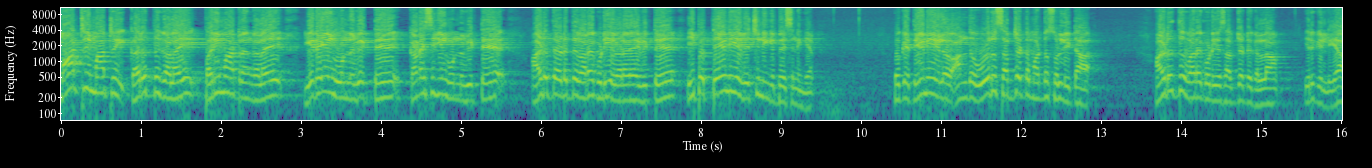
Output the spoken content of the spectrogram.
மாற்றி மாற்றி கருத்துக்களை பரிமாற்றங்களை இடையில் ஒன்று விட்டு கடைசியில் ஒன்று விட்டு அடுத்தடுத்து வரக்கூடிய வரவை விட்டு இப்ப தேனியை வச்சு நீங்க பேசுனீங்க. ஓகே தேனியில அந்த ஒரு சப்ஜெக்ட் மட்டும் சொல்லிட்டா அடுத்து வரக்கூடிய சப்ஜெக்டுகள்லாம் இருக்கு இல்லையா?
